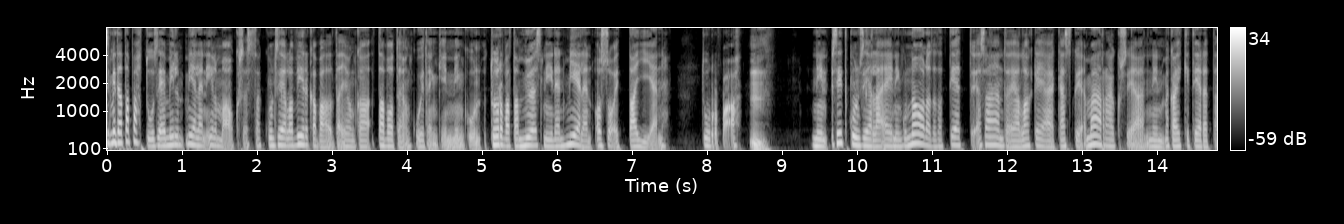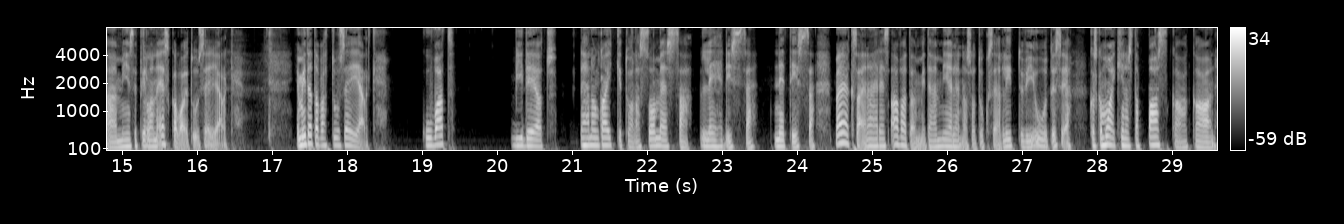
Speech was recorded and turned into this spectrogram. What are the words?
se, mitä tapahtuu siellä mielen ilmauksessa, kun siellä on virkavalta, jonka tavoite on kuitenkin niin kuin turvata myös niiden mielenosoittajien turvaa. Mm. Niin sitten kun siellä ei niin kuin noudateta tiettyjä sääntöjä, lakeja ja käskyjä ja määräyksiä, niin me kaikki tiedetään, mihin se tilanne eskaloituu sen jälkeen. Ja mitä tapahtuu sen jälkeen? Kuvat, videot, nehän on kaikki tuolla somessa, lehdissä, netissä. Mä en jaksa enää edes avata mitään mielenosoitukseen liittyviä uutisia, koska mua ei kiinnosta paskaakaan,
